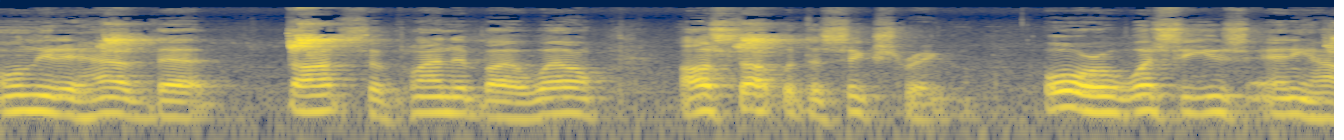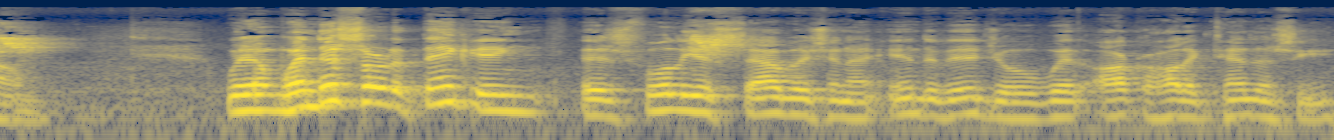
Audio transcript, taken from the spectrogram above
Only to have that thought supplanted by, Well, I'll stop with the sixth drink. Or what's the use anyhow? When, when this sort of thinking is fully established in an individual with alcoholic tendency,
